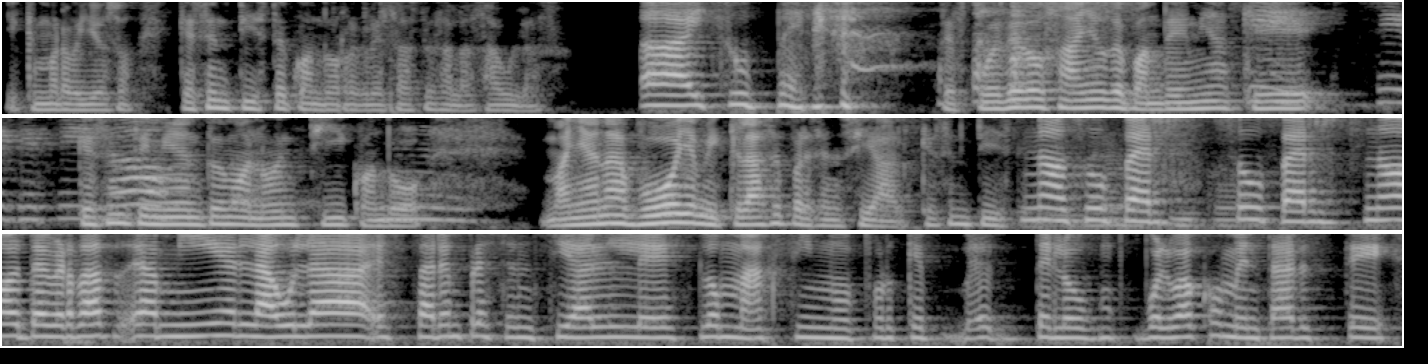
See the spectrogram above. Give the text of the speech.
Y qué maravilloso. ¿Qué sentiste cuando regresaste a las aulas? Ay, súper. Después de dos años de pandemia, ¿qué, ¿qué sentimiento emanó en ti cuando mm. Mañana voy a mi clase presencial? ¿Qué sentiste? No, súper, súper. No, de verdad, a mí el aula, estar en presencial es lo máximo, porque eh, te lo vuelvo a comentar, este,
